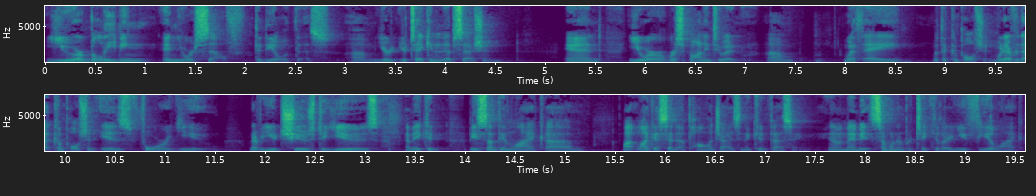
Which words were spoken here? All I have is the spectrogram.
you are believing in yourself to deal with this. Um, you're you're taking an obsession, and you are responding to it um, with a with a compulsion, whatever that compulsion is for you, whatever you choose to use. I mean, it could be something like, um, like I said, apologizing and confessing. You know, maybe it's someone in particular you feel like,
